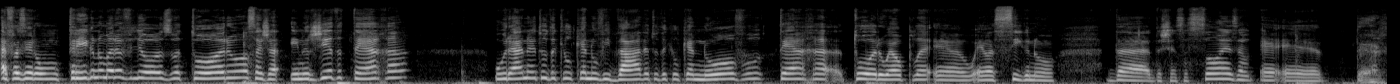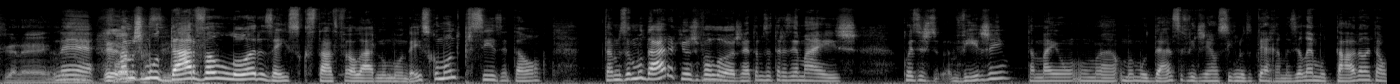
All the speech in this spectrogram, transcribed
a fazer um trígono maravilhoso a touro, ou seja, energia de terra. Urano é tudo aquilo que é novidade, é tudo aquilo que é novo. Terra, touro é o, é, é o signo da- das sensações, é, é- é Terra, né? né? Mesmo Vamos assim. mudar valores, é isso que se está a falar no mundo, é isso que o mundo precisa. Então, estamos a mudar aqui os valores, né? estamos a trazer mais coisas. Virgem, também um- uma, uma mudança. Virgem é um signo de terra, mas ele é mutável. Então,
